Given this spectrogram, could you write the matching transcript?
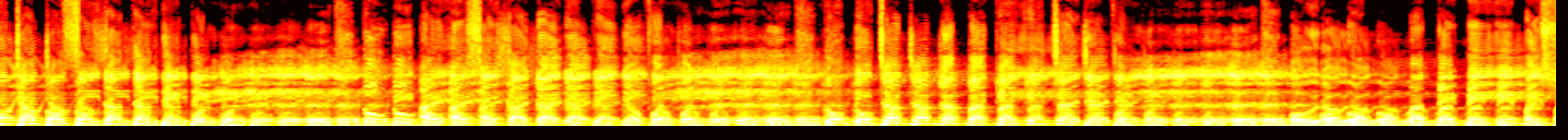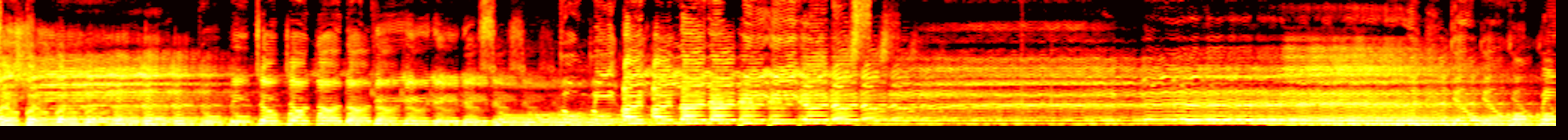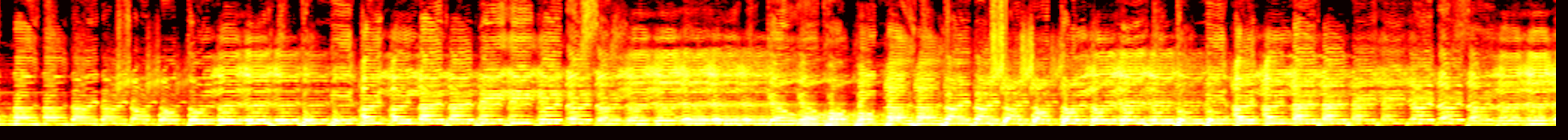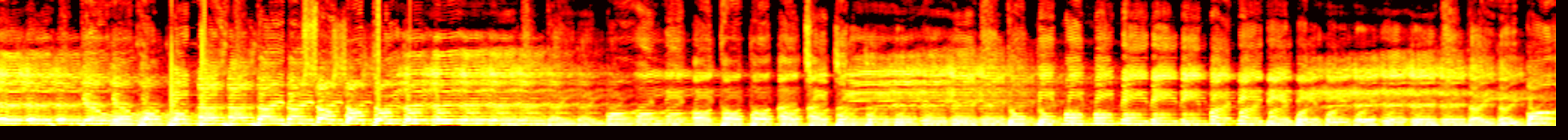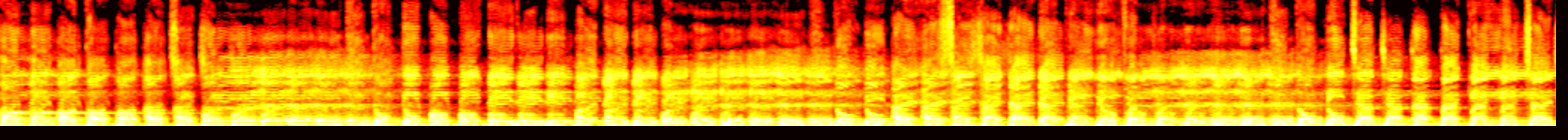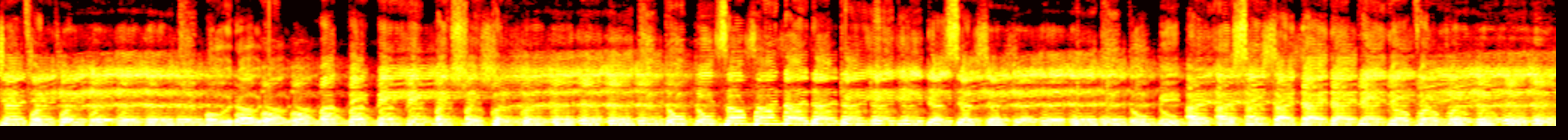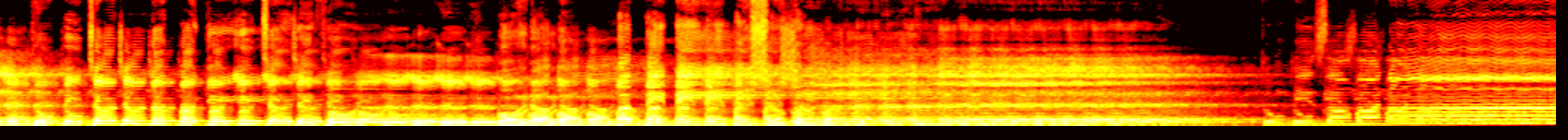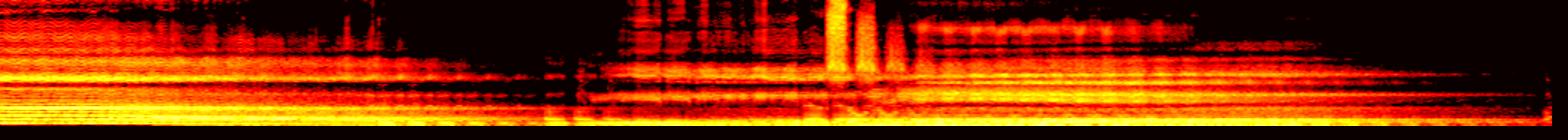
যাপন মোরা উম্মতে মেয়ে মশগুল তুমি যমন রাখিরে রাসূল তুমি আল্লাহর প্রিয় রাসূল কেউ কেউ কম্পিনা তার সমতল ওরা উম্মতে মে মশগুল তুমি জামানার কে রাসূল তুমি আসি গানার রে রফুল তুমি জান্নাত বাগি চারে ফুল अखेरी रसोई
